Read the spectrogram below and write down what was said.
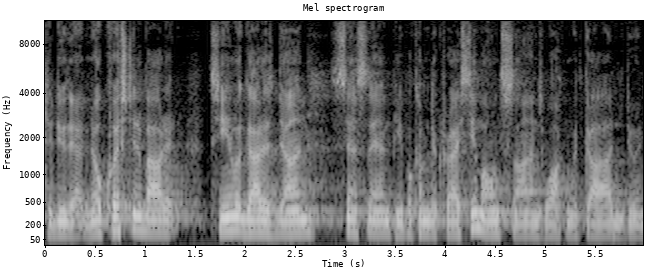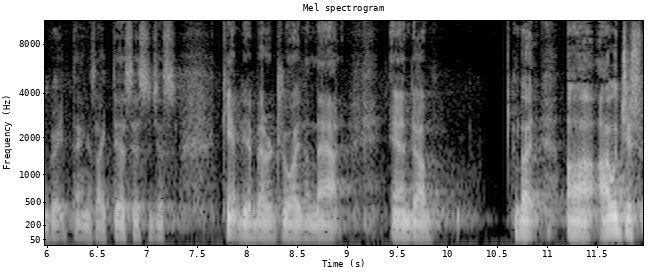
to do that. No question about it. Seeing what God has done since then, people coming to Christ. seeing my own sons walking with God and doing great things like this. This is just can't be a better joy than that. And uh, but uh, I would just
